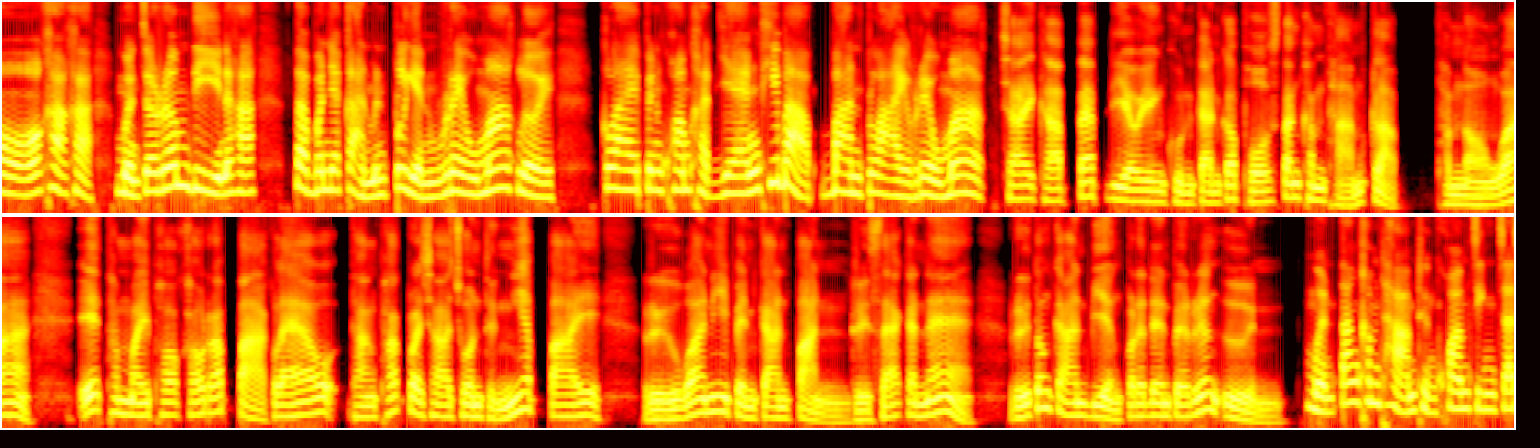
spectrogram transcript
อ๋อค่ะค่ะ เหมือนจะเริ่มดีนะคะ แต่บรรยากาศมันเปลี่ยนเร็วมากเลย กลายเป็นความขัดแย้งที่แบบบานปลายเร็วมาก ใช่ครับ แป๊บเดียวเองคุณกันก็โพสต์ตั้งคำถามกลับ ทำนองว่า เอ๊ะทำไมพอเขารับปากแล้ว ทางพักประชาชนถึงเงียบไป หรือว่านี่เป็นการปั่นหรือแซะกันแน่ หรือต้องการเบี่ยงประเด็นไปเรื่องอื่น เหมือนตั้งคำถามถึงความจริงใจ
